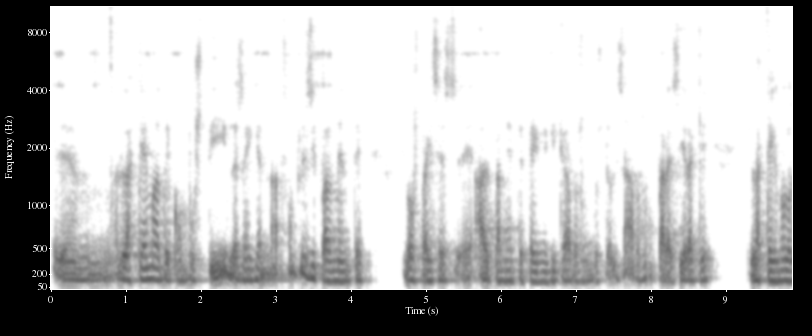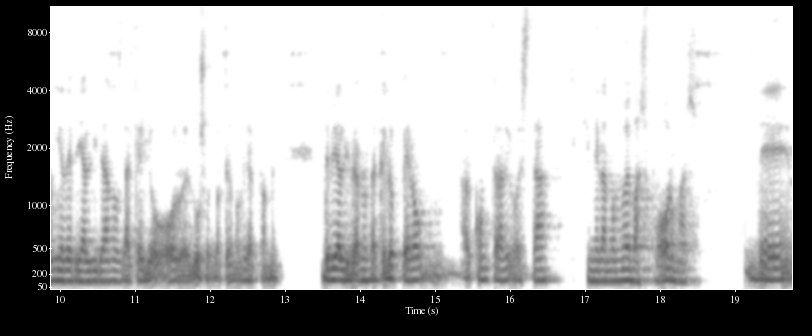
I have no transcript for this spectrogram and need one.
em, la quema de combustibles en general, son principalmente los países eh, altamente tecnificados e industrializados. Pareciera que la tecnología debería librarnos de aquello o el uso de la tecnología actualmente debía librarnos de aquello, pero al contrario está generando nuevas formas de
